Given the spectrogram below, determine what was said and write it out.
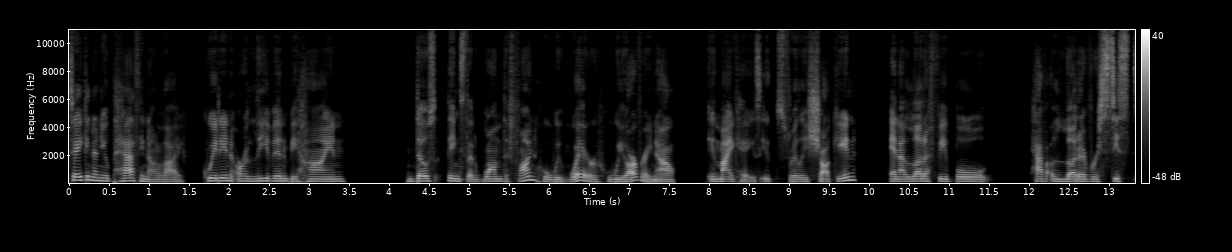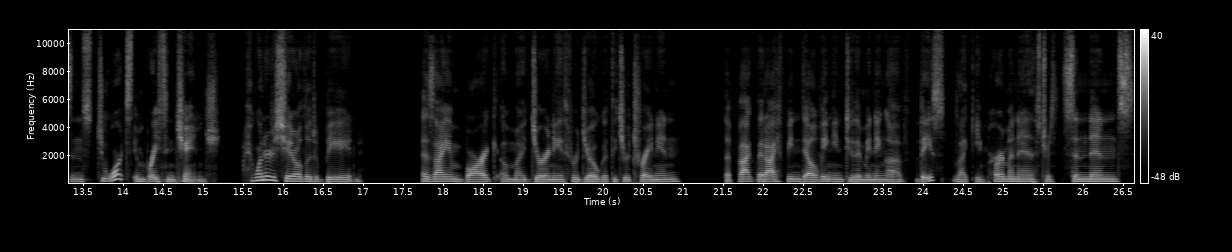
taking a new path in our life, quitting or leaving behind those things that won't define who we were, who we are right now. In my case, it's really shocking. And a lot of people have a lot of resistance towards embracing change. I wanted to share a little bit as I embark on my journey through yoga teacher training, the fact that I've been delving into the meaning of this, like impermanence, transcendence,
